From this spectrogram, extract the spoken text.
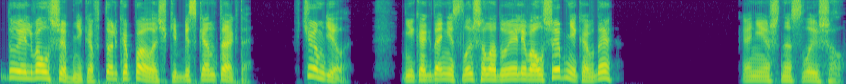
Дуэль волшебников, только палочки, без контакта. В чем дело? Никогда не слышал о дуэли волшебников, да? Конечно, слышал,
